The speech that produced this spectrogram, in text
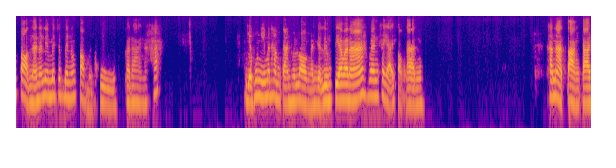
ำตอบนะนักเรียนไม่จำเป็นต้องตอบเหมือนครูก็ได้นะคะ เดี๋ยวพรุ่งนี้มาทำการทดลองกันอย่าลืมเตรียมมานะ แว่นขยายสองอัน ขนาดต่างกัน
